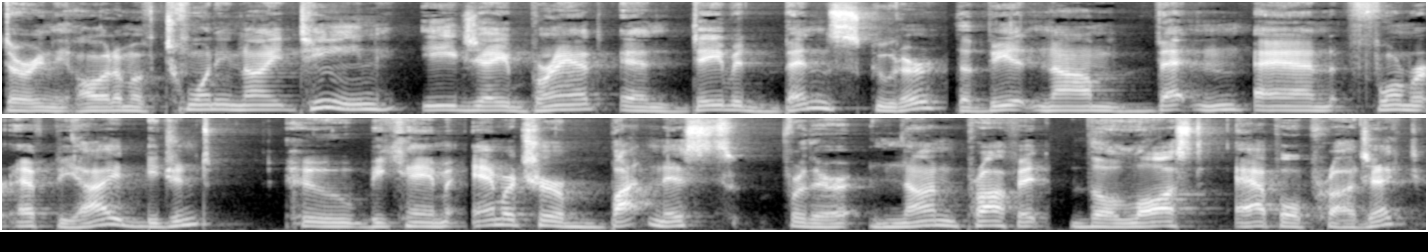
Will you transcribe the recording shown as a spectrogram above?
During the autumn of 2019, E.J. Brandt and David Benscoter, the Vietnam veteran and former FBI agent who became amateur botanists for their nonprofit The Lost Apple Project,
